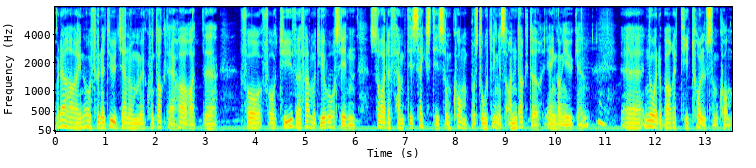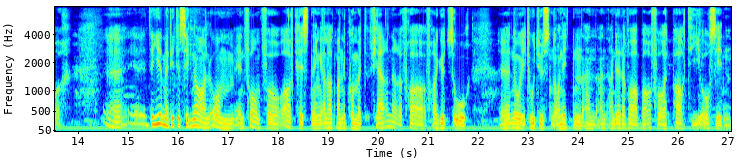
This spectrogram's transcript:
Og Der har jeg nå funnet ut gjennom kontakter jeg har, at uh, for, for 20-25 år siden så var det 50-60 som kom på Stortingets andakter en gang i uken. Mm. Eh, nå er det bare 10-12 som kommer. Eh, det gir meg et lite signal om en form for avkristning, eller at man er kommet fjernere fra, fra Guds ord eh, nå i 2019 enn en, det det var bare for et par tiår siden.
